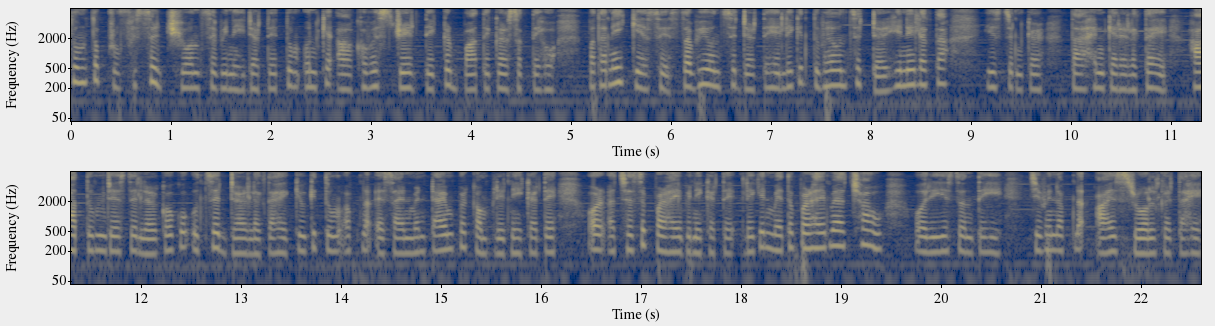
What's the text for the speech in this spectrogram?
तुम तो प्रोफेसर जॉन से भी नहीं डरते, तुम उनके आँखों में स्ट्रेट देखकर बातें कर सकते हो। पता नहीं कैसे, सभी उनसे डरते हैं, लेकिन तुम्हें उनसे डर ही नहीं लगता। ये सुनकर ताहन कहने लगता है हाँ तुम जैसे लड़कों को उनसे डर लगता है, क्योंकि तुम अपना असाइनमेंट टाइम पर कंप्लीट नहीं करते और अच्छे से पढ़ाई भी नहीं करते। लेकिन मैं तो पढ़ाई में अच्छा हूँ। और ये सुनते ही जीवन अपना आइस रोल करता है।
